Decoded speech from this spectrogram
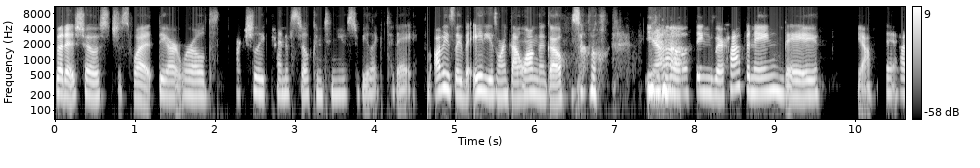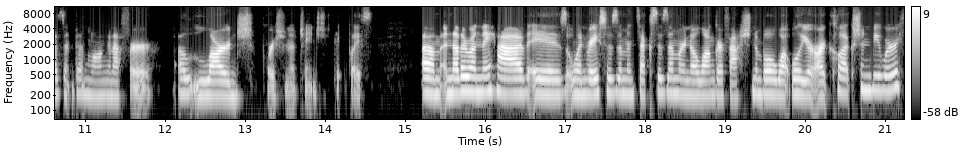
but it shows just what the art world actually kind of still continues to be like today. Obviously, the 80s weren't that long ago. So even yeah. though things are happening, they, yeah, it hasn't been long enough for a large portion of change to take place. Um, another one they have is when racism and sexism are no longer fashionable, what will your art collection be worth?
